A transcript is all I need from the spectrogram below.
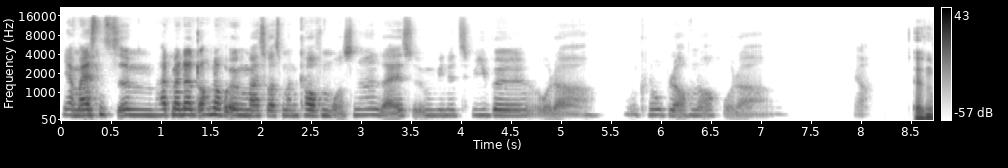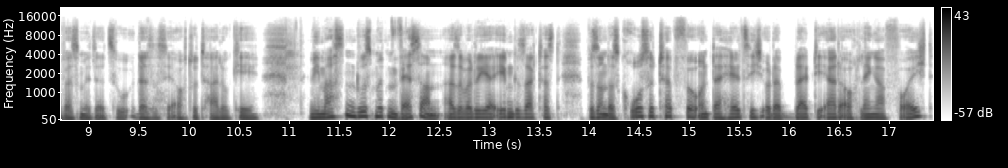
ja, meistens ähm, hat man dann doch noch irgendwas, was man kaufen muss, ne? Sei es irgendwie eine Zwiebel oder Knoblauch noch oder ja. Irgendwas mit dazu. Das ist ja auch total okay. Wie machst denn du es mit dem Wässern? Also, weil du ja eben gesagt hast, besonders große Töpfe und da hält sich oder bleibt die Erde auch länger feucht.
